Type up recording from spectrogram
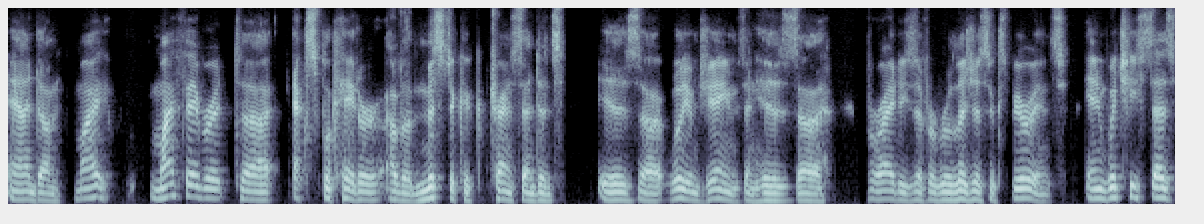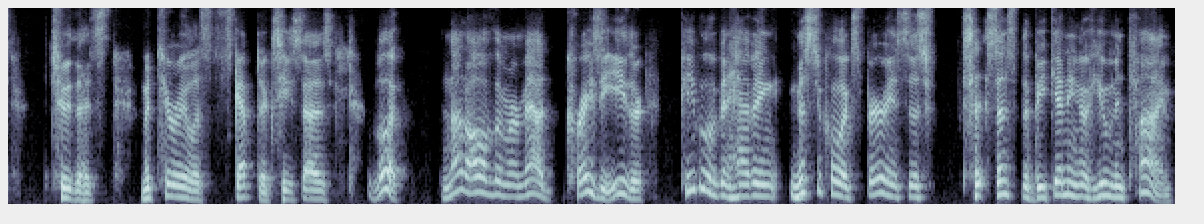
and um, my my favorite uh, explicator of a mystic transcendence is uh, William James and his uh, varieties of a religious experience, in which he says to the materialist skeptics, he says, "Look, not all of them are mad crazy either. People have been having mystical experiences since the beginning of human time.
